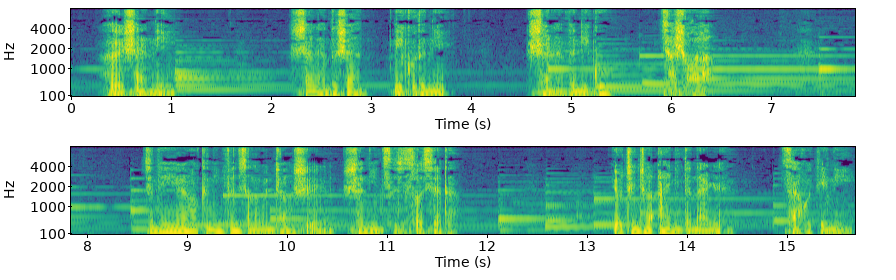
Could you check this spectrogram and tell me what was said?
“和善妮”，善良的善，尼姑的尼，善良的尼姑就是我了。今天依然要跟您分享的文章是山妮自己所写的。有真正爱你的男人，才会给你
